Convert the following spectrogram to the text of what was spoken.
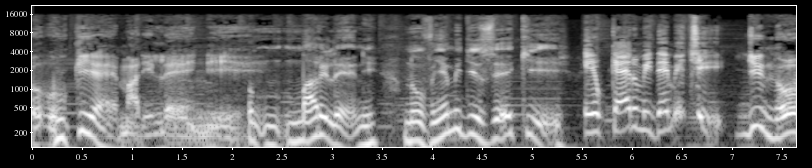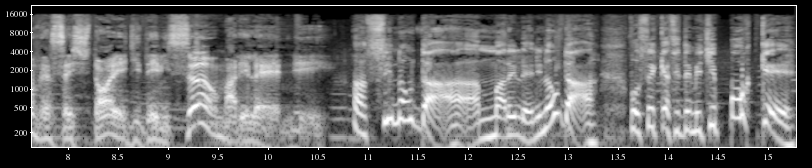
O o que é, Marilene? M- Marilene, não venha me dizer que. eu quero me demitir. De novo essa história de demissão, Marilene. Assim não dá, Marilene, não dá. Você quer se demitir por quê?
